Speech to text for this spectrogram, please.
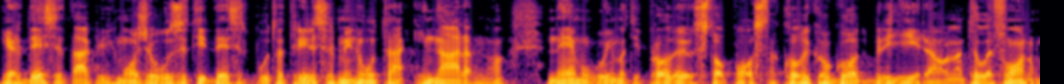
jer 10 takvih može uzeti 10 puta 30 minuta i naravno ne mogu imati prodaju 100%, koliko god briljirao na telefonu.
